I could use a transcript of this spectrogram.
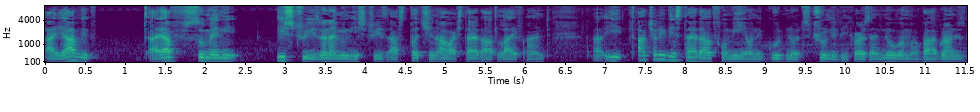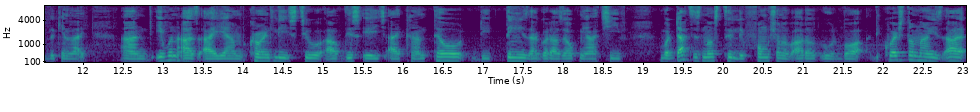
I have a, I have so many histories. When I mean histories, as touching how I started out life and uh, it actually didn't start out for me on a good note, truly, because I know what my background is looking like. And even as I am currently still of this age, I can tell the things that God has helped me achieve. But that is not still the function of adulthood. But the question now is, how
